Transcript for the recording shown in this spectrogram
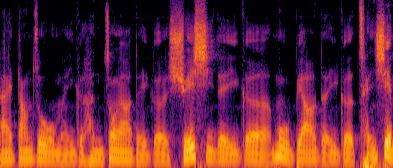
来当做我们一个很重要的一个学习的一个目标的一个呈现。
